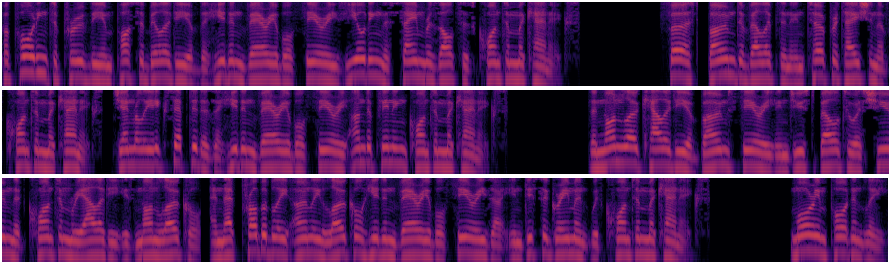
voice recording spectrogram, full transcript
purporting to prove the impossibility of the hidden variable theories yielding the same results as quantum mechanics. First, Bohm developed an interpretation of quantum mechanics, generally accepted as a hidden variable theory underpinning quantum mechanics. The non-locality of Bohm's theory induced Bell to assume that quantum reality is non-local, and that probably only local hidden variable theories are in disagreement with quantum mechanics. More importantly,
